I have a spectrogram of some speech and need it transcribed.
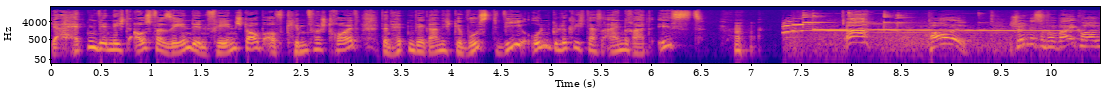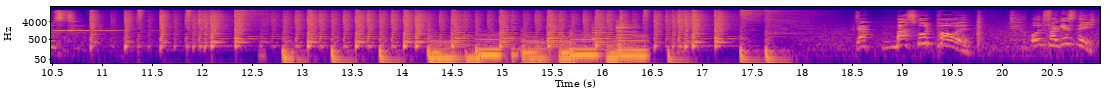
Ja, hätten wir nicht aus Versehen den Feenstaub auf Kim verstreut, dann hätten wir gar nicht gewusst, wie unglücklich das Einrad ist. ah! Paul! Schön, dass du vorbeikommst. Ja, mach's gut, Paul. Und vergiss nicht,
